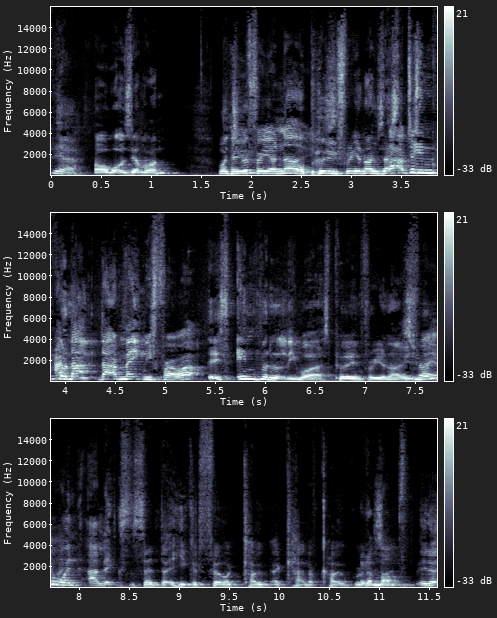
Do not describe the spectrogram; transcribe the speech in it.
Yeah. Oh, what was the other one? Well, Poo you through your nose. poo through your nose. That's That'd just, infinitely, and that, that'd make me throw up. it's infinitely worse pooing through your nose. Straight Remember away. when Alex said that he could fill a, coke, a can of coke with In a his month. own- in a,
